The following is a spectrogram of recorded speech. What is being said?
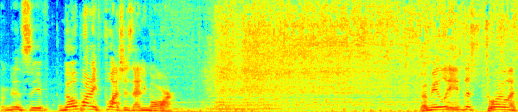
I'm gonna see if nobody flushes anymore. Let me leave this toilet.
